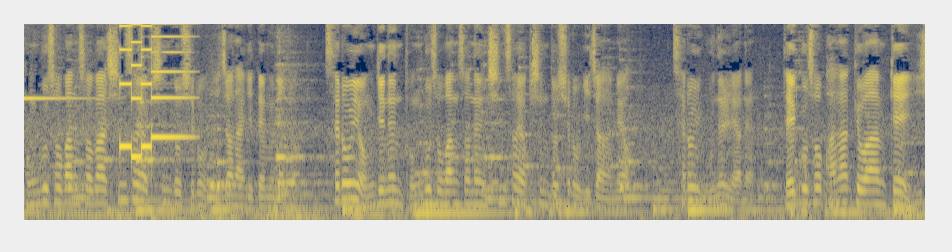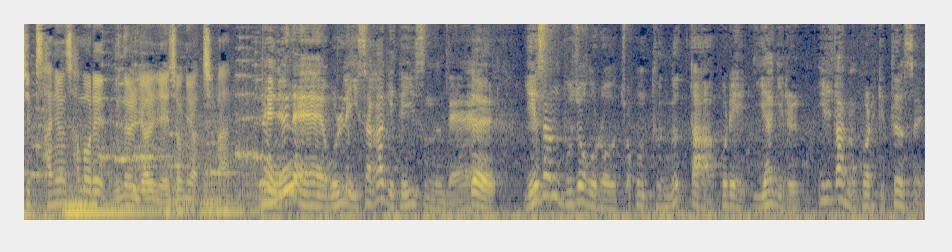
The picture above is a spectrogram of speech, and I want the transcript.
동부소방서가 신서역 신도시로 이전하기 때문이죠. 새로이 옮기는 동부소방서는 신서역 신도시로 이전하며 새로이 문을 여는 대구소 방학교와 함께 24년 3월에 문을 열 예정이었지만 내년에 원래 이사 가게 돼 있었는데 네. 예산 부족으로 조금 더 늦다 그래 이야기를 일단은 그렇게 들었어요.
